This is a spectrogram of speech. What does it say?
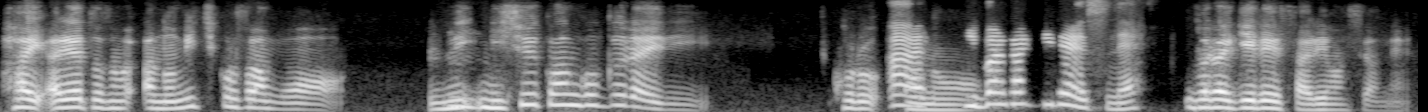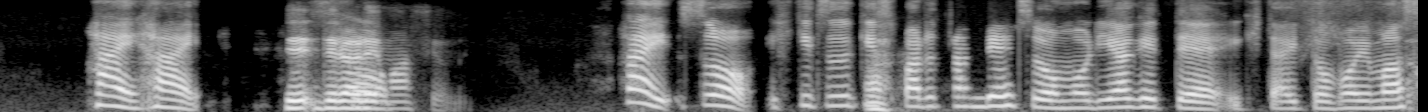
はい、ありがとうございます。あの、みちこさんも、にうん2週間後ぐらいに、この、あ、あの、茨城ですね。茨城レースありますよね。はい、はい。で、出られますよね。はい、そう、引き続きあスパルタンレースを盛り上げていきたいと思います。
